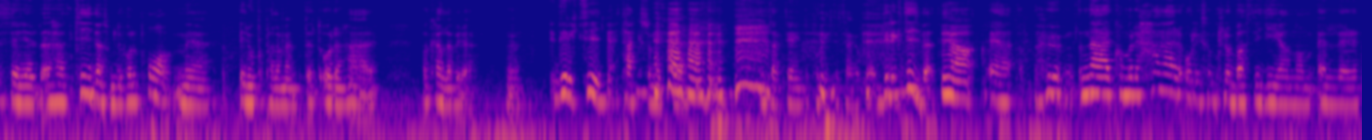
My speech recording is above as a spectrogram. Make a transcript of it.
säger den här tiden som du håller på med Europaparlamentet och den här, vad kallar vi det nu? direktivet. Tack så mycket. Sagt, jag är inte politiskt engagerad. Direktivet. Ja. Eh, hur, när kommer det här att liksom klubbas igenom eller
